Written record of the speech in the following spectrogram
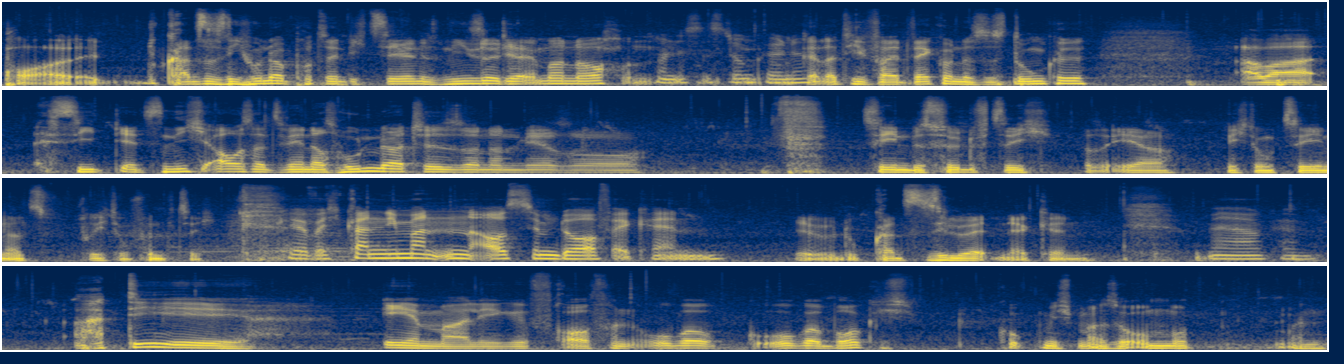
Boah, du kannst es nicht hundertprozentig zählen, es nieselt ja immer noch und Und es ist dunkel, ne? relativ weit weg und es ist dunkel. Aber es sieht jetzt nicht aus, als wären das Hunderte, sondern mehr so 10 bis 50. Also eher Richtung 10 als Richtung 50. Okay, aber ich kann niemanden aus dem Dorf erkennen. Du kannst Silhouetten erkennen. Ja, okay. Hat die ehemalige Frau von Ober Ogerbruck, ich guck mich mal so um, ob, man,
